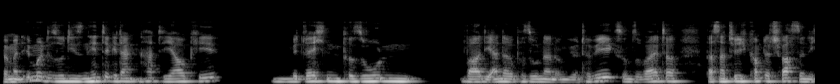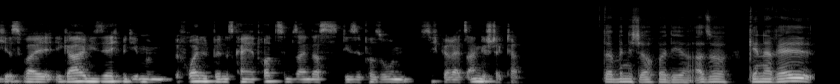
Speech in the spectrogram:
Wenn man immer so diesen Hintergedanken hatte, ja, okay, mit welchen Personen war die andere Person dann irgendwie unterwegs und so weiter, was natürlich komplett schwachsinnig ist, weil egal wie sehr ich mit jemandem befreundet bin, es kann ja trotzdem sein, dass diese Person sich bereits angesteckt hat. Da bin ich auch bei dir. Also generell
